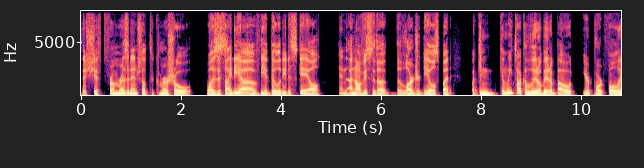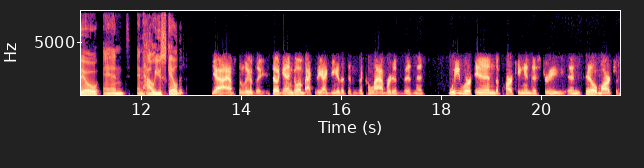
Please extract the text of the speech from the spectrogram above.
the shift from residential to commercial was this idea of the ability to scale and and obviously the the larger deals but but can can we talk a little bit about your portfolio and and how you scaled it? Yeah absolutely. So again going back to the idea that this is a collaborative business we were in the parking industry until march of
